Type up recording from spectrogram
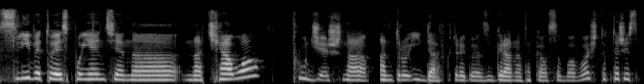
Sliwy to jest pojęcie na, na ciało, tudzież na androida, w którego jest wgrana taka osobowość, to też jest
